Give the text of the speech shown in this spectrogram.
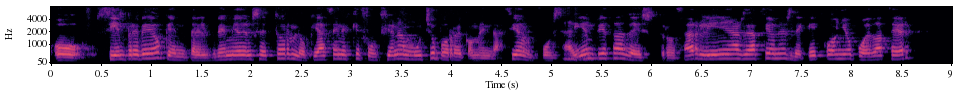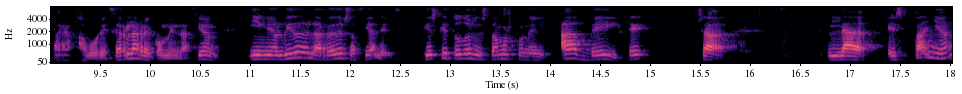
o siempre veo que entre el gremio del sector lo que hacen es que funciona mucho por recomendación, pues ahí empieza a destrozar líneas de acciones de qué coño puedo hacer para favorecer la recomendación. Y me olvido de las redes sociales, que es que todos estamos con el A, B y C. O sea, la España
